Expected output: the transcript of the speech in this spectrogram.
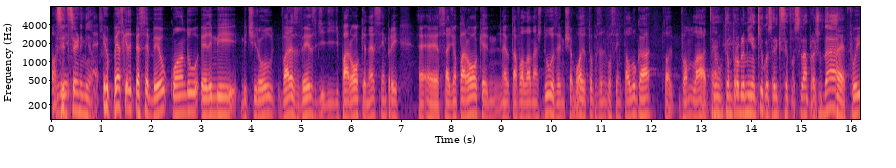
Olha, esse discernimento? Eu penso que ele percebeu quando ele me, me tirou várias vezes de, de, de paróquia, né? Sempre é, é, saí de uma paróquia, né, eu estava lá nas duas, ele me chamou, olha, eu estou precisando de você em tal lugar, só, vamos lá. Tem, um, tem um probleminha aqui, eu gostaria que você fosse lá para ajudar. É, fui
